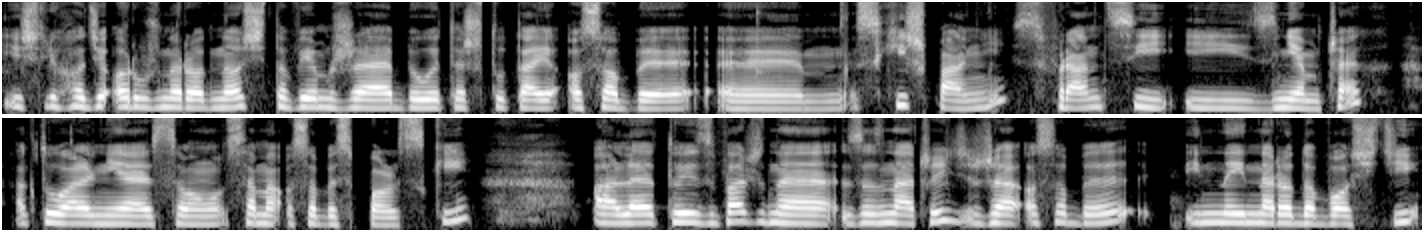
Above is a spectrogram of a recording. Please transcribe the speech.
jeśli chodzi o różnorodność, to wiem, że były też tutaj osoby z Hiszpanii, z Francji i z Niemczech. Aktualnie są same osoby z Polski, ale to jest ważne zaznaczyć, że osoby innej narodowości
